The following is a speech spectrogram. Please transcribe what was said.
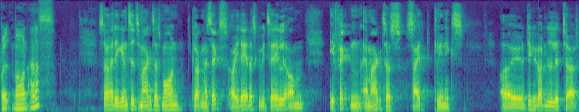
God morgen Anders. Så er det igen tid til Marketers Morgen. Klokken er 6, og i dag der skal vi tale om effekten af Marketers Site Clinics. Og øh, det kan godt lyde lidt tørt,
